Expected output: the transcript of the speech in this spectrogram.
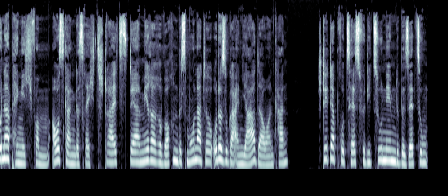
Unabhängig vom Ausgang des Rechtsstreits, der mehrere Wochen bis Monate oder sogar ein Jahr dauern kann, steht der Prozess für die zunehmende Besetzung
